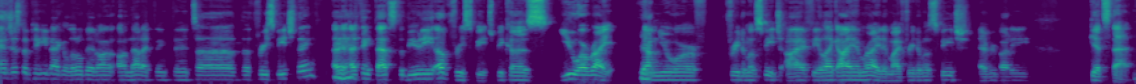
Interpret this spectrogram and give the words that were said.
and just to piggyback a little bit on, on that, I think that uh, the free speech thing, Mhm. I, I think that's the beauty of free speech because you are right Yeah. in your freedom of speech. I feel like I am right in my freedom of speech. Everybody gets that.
